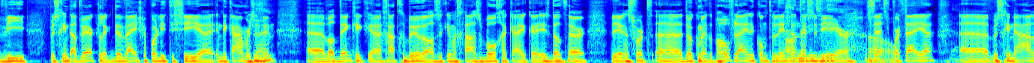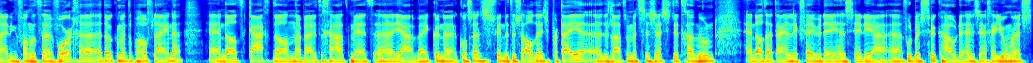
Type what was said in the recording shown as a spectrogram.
wie misschien daadwerkelijk de weigerpolitici in de Kamer zijn. -hmm. wat denk ik gaat gebeuren als ik in mijn glazen bol ga kijken, is dat er weer een soort document op hoofdlijnen komt te liggen oh, tussen die zes Oh. partijen. Uh, misschien naar aanleiding van het uh, vorige document op hoofdlijnen. En dat Kaag dan naar buiten gaat met... Uh, ja, wij kunnen consensus vinden tussen al deze partijen. dus laten we met z'n zes dit gaan doen. En dat uiteindelijk VVD en CDA voet bij stuk houden en zeggen... jongens,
